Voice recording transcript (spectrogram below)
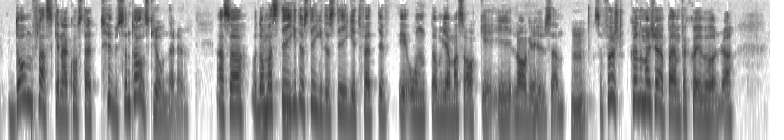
De flaskorna kostar tusentals kronor nu. Alltså, och de har stigit och stigit och stigit för att det är ont om Yamasaki i lagerhusen. Så först kunde man köpa en för 700.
